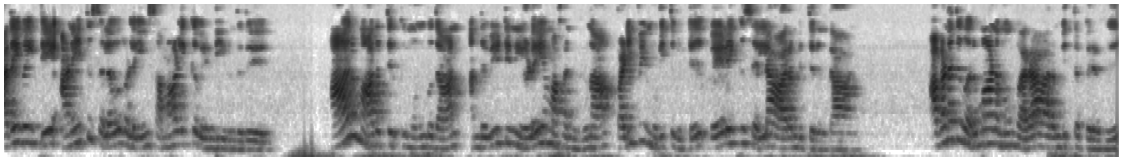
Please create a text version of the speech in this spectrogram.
அதை வைத்தே அனைத்து செலவுகளையும் சமாளிக்க வேண்டியிருந்தது. ஆறு மாதத்திற்கு முன்புதான் அந்த வீட்டின் இளைய மகன் குணா படிப்பை முடித்துவிட்டு வேலைக்கு செல்ல ஆரம்பித்திருந்தான். அவனது வருமானமும் வர ஆரம்பித்த பிறகு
